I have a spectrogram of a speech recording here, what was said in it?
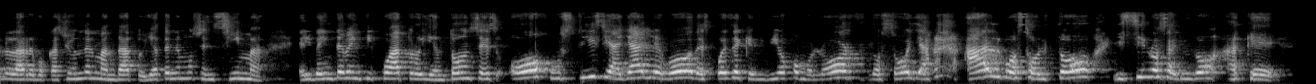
la revocación del mandato ya tenemos encima el 2024 y entonces, oh, justicia, ya llegó después de que vivió como Lord Lozoya, algo soltó y sí nos ayudó a que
